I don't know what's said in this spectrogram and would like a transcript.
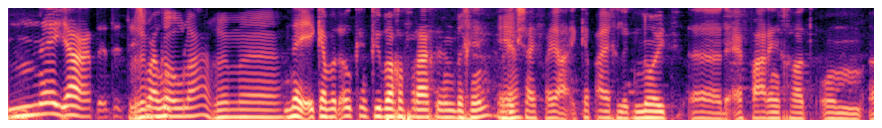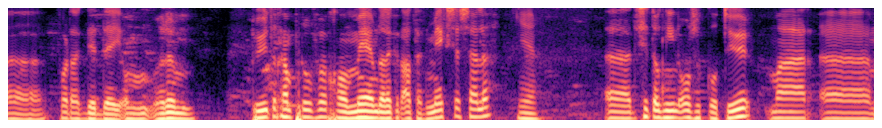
Nee, ja, het, is rum maar hoe... cola, rum... eh, Nee, ik heb het ook in Cuba gevraagd in het begin. En ik zei van ja, ik heb eigenlijk nooit eh, de ervaring gehad om, eh, voordat ik dit deed, om rum puur te gaan proeven. Gewoon meer omdat ik het altijd mixte zelf. Ja. Het zit ook niet in onze cultuur, maar ehm,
